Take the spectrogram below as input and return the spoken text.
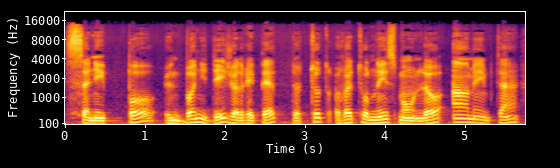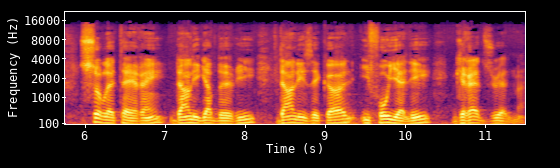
ce n'est pas une bonne idée, je le répète, de tout retourner ce monde-là en même temps sur le terrain, dans les garderies, dans les écoles. Il faut y aller graduellement.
